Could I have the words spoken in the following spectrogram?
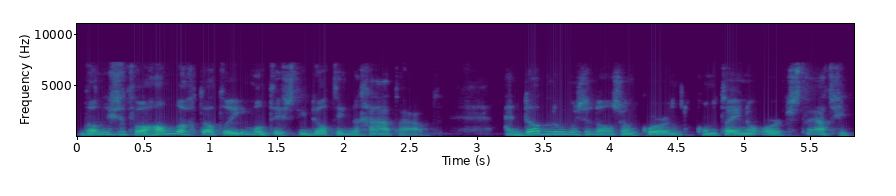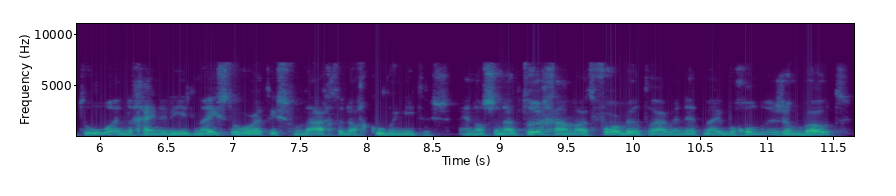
dan is het wel handig dat er iemand is die dat in de gaten houdt. En dat noemen ze dan zo'n container orchestratietool. En degene die het meeste hoort is vandaag de dag Kubernetes. En als we nou teruggaan naar het voorbeeld waar we net mee begonnen, zo'n boot.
